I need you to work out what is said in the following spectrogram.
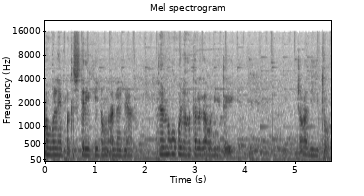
mawala yung pagka-streaky ng ano niya. Pero nakukulangan talaga ako dito eh. Tsaka dito.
